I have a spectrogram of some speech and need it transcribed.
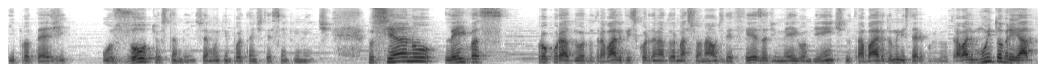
e protege os outros também. Isso é muito importante ter sempre em mente. Luciano Leivas, procurador do Trabalho, vice-coordenador nacional de defesa de meio ambiente do trabalho do Ministério Público do Trabalho. Muito obrigado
